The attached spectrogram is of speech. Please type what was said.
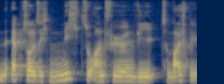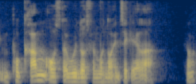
Eine App soll sich nicht so anfühlen wie zum Beispiel ein Programm aus der Windows 95-Ära. Ja?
